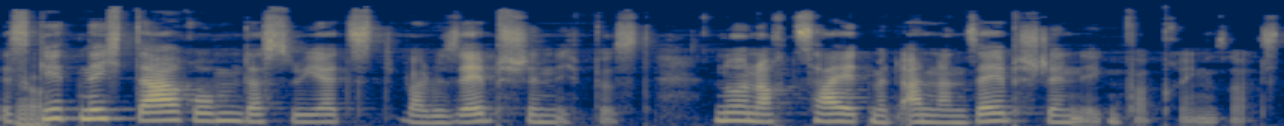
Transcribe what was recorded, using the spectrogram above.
Es ja. geht nicht darum, darum, dass du jetzt, weil du selbstständig bist, nur noch Zeit mit anderen Selbstständigen verbringen sollst.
